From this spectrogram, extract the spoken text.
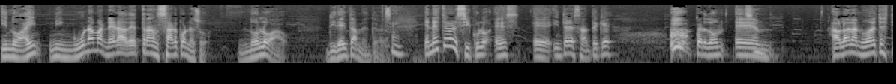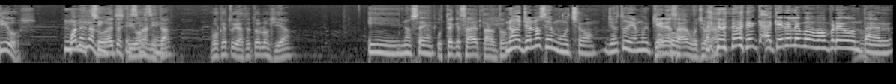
Y no hay ninguna manera de transar con eso. No lo hago directamente. ¿verdad? Sí. En este versículo es eh, interesante que, perdón, eh, habla de la nube de testigos. ¿Cuál es la sí, nube de testigos, sí, sí. Anita? Vos que estudiaste teología, Y no sé. usted que sabe tanto. No, yo no sé mucho. Yo estudié muy poco. Quieren sabe mucho. ¿A quién le podemos preguntar?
